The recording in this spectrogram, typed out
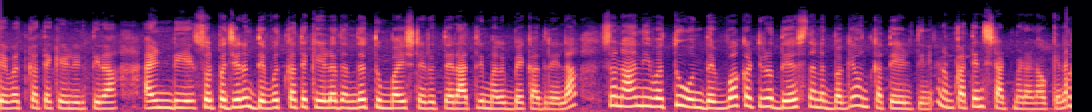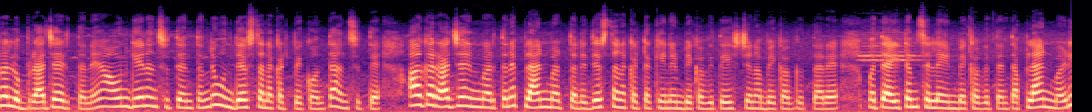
ದೆವ್ವದ ಕತೆ ಕೇಳಿರ್ತೀರ? ಆ್ಯಂಡ್ ಸ್ವಲ್ಪ ಜನಕ್ಕೆ ದೆವ್ವದ ಕತೆ ಕೇಳೋದಂದರೆ ತುಂಬ ಇಷ್ಟ ಇರುತ್ತೆ, ರಾತ್ರಿ ಮಲಗಬೇಕಾದ್ರೆ ಎಲ್ಲ. ಸೊ ನಾನು ಇವತ್ತು ಒಂದು ದೆವ್ವ ಕಟ್ಟಿರೋ ದೇವಸ್ಥಾನದ ಬಗ್ಗೆ ಒಂದು ಕತೆ ಹೇಳ್ತೀನಿ. ನಮ್ಮ ಕತೆನ ಸ್ಟಾರ್ಟ್ ಮಾಡೋಣ ಓಕೆನಾ ಅವರಲ್ಲಿ ಒಬ್ಬ ರಾಜ ಇರ್ತಾನೆ ಅವ್ನಿಗೆ ಏನು ಅನಿಸುತ್ತೆ ಅಂತಂದರೆ ಒಂದು ದೇವಸ್ಥಾನ ಕಟ್ಟಬೇಕು ಅಂತ ಅನಿಸುತ್ತೆ. ಆಗ ರಾಜ ಏನು ಮಾಡ್ತಾನೆ ಪ್ಲ್ಯಾನ್ ಮಾಡ್ತಾನೆ, ದೇವಸ್ಥಾನ ಕಟ್ಟಕ್ಕೆ ಏನೇನು ಬೇಕಾಗುತ್ತೆ, ಎಷ್ಟು ಜನ ಬೇಕಾಗುತ್ತಾರೆ, ಮತ್ತು ಐಟಮ್ಸ್ ಎಲ್ಲ ಏನು ಬೇಕಾಗುತ್ತೆ ಅಂತ ಪ್ಲ್ಯಾನ್ ಮಾಡಿ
